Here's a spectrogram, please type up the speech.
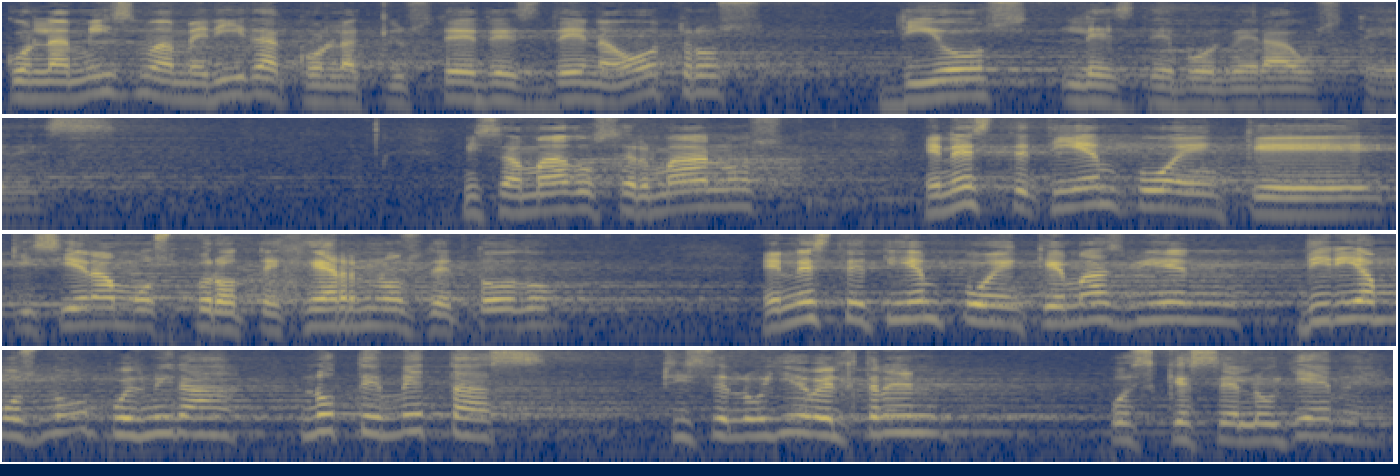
Con la misma medida con la que ustedes den a otros, Dios les devolverá a ustedes. Mis amados hermanos, en este tiempo en que quisiéramos protegernos de todo, en este tiempo en que más bien diríamos, no, pues mira, no te metas, si se lo lleva el tren, pues que se lo lleve.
